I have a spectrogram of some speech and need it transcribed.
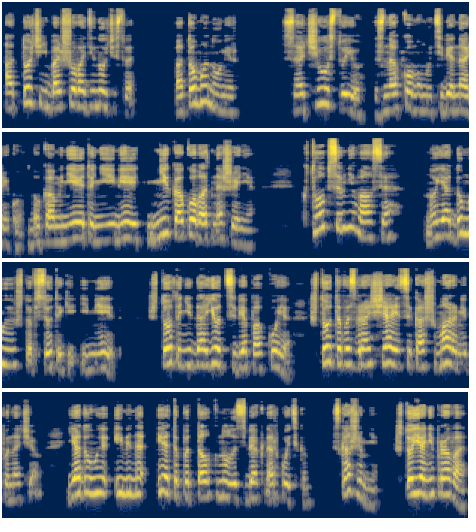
от очень большого одиночества. Потом он умер. Сочувствую знакомому тебе Нарику, но ко мне это не имеет никакого отношения. Кто б сомневался, но я думаю, что все-таки имеет. Что-то не дает тебе покоя, что-то возвращается кошмарами по ночам. Я думаю, именно это подтолкнуло тебя к наркотикам. Скажи мне, что я не права.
